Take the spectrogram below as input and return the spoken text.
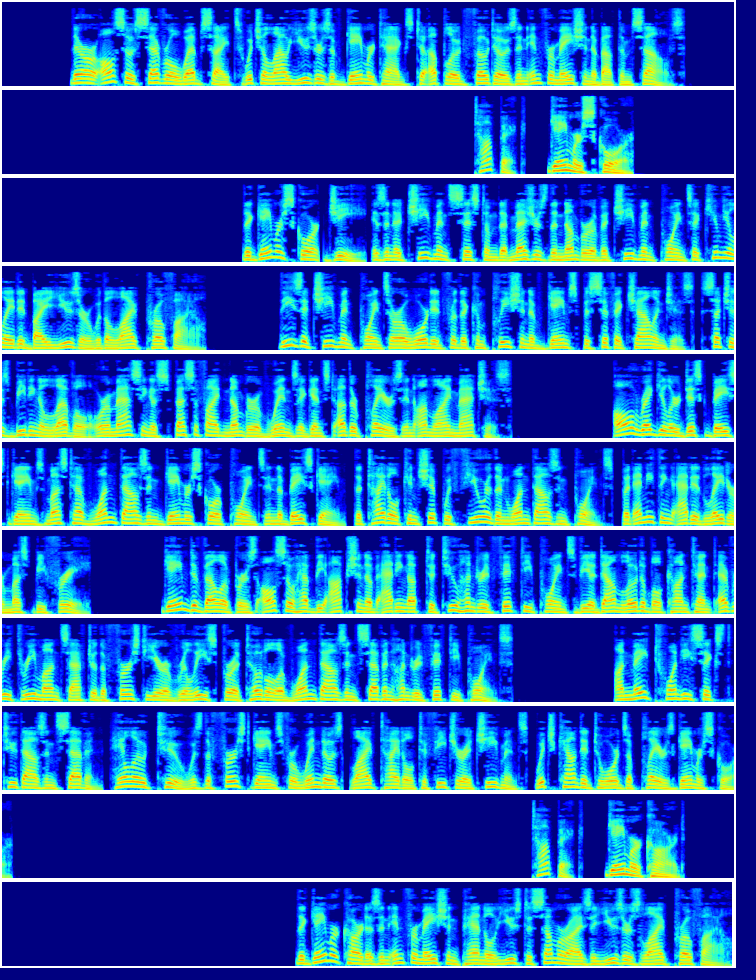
There are also several websites which allow users of gamertags to upload photos and information about themselves. Gamerscore The Gamerscore G is an achievement system that measures the number of achievement points accumulated by a user with a live profile. These achievement points are awarded for the completion of game-specific challenges, such as beating a level or amassing a specified number of wins against other players in online matches. All regular disc-based games must have 1000 gamerscore points in the base game. The title can ship with fewer than 1000 points, but anything added later must be free. Game developers also have the option of adding up to 250 points via downloadable content every three months after the first year of release for a total of 1,750 points. On May 26, 2007, Halo 2 was the first games for Windows Live title to feature achievements, which counted towards a player's gamerscore. Gamercard The GamerCard is an information panel used to summarize a user's live profile.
